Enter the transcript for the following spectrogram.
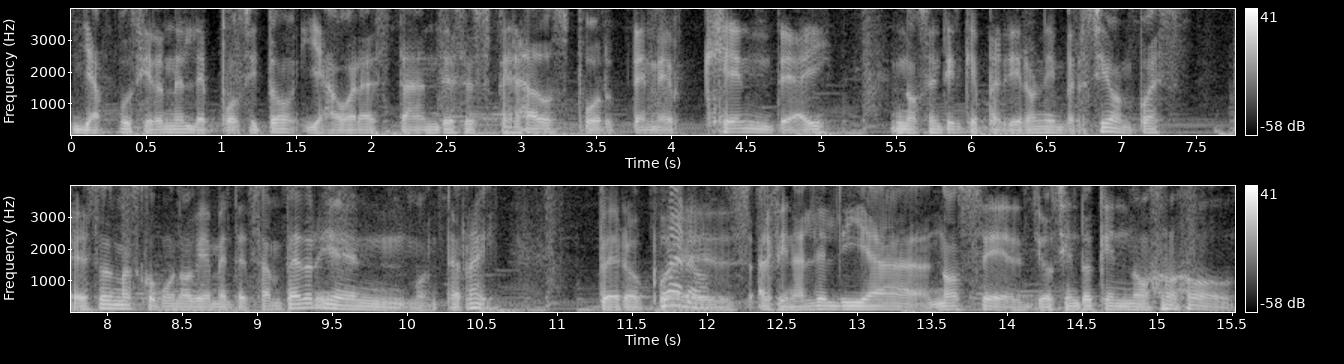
ya pusieron el depósito y ahora están desesperados por tener gente ahí, no sentir que perdieron la inversión, pues. Eso es más común obviamente en San Pedro y en Monterrey. Pero pues al final del día, no sé, yo siento que no,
